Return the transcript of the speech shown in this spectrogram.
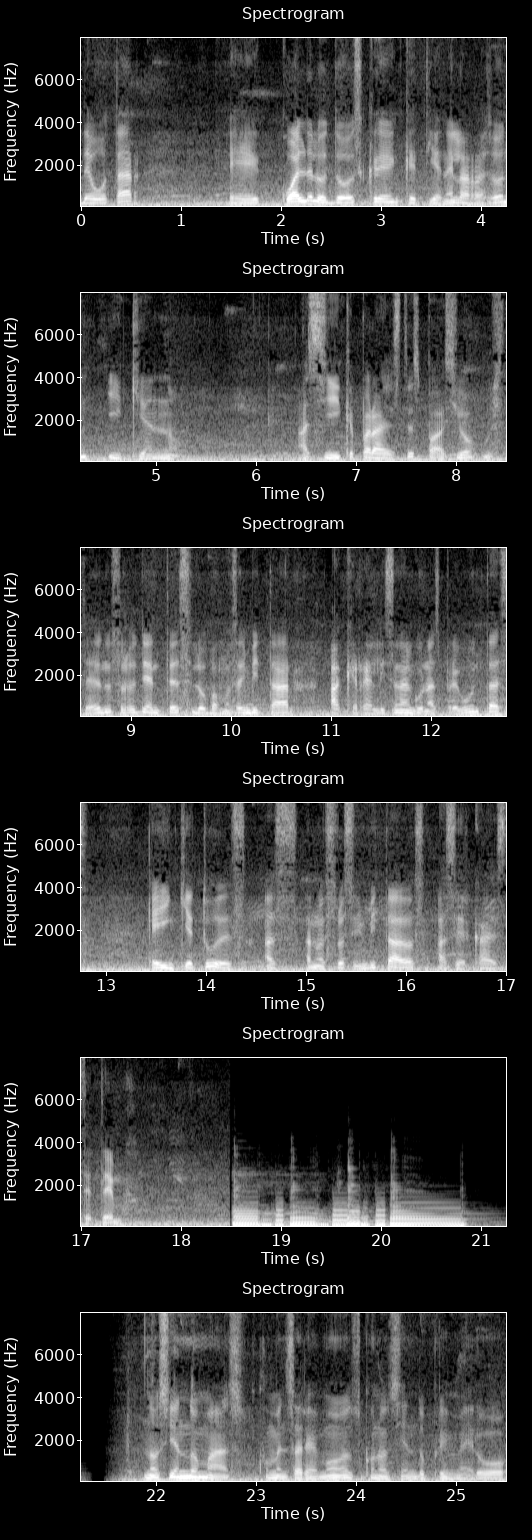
de votar eh, cuál de los dos creen que tiene la razón y quién no. Así que para este espacio, ustedes, nuestros oyentes, los vamos a invitar a que realicen algunas preguntas e inquietudes a, nuestros invitados acerca de este tema. No siendo más, comenzaremos conociendo primero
